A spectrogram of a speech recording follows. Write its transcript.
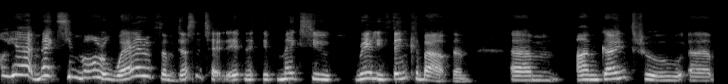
Oh yeah, it makes you more aware of them, doesn't it? It it makes you really think about them. Um, I'm going through a,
